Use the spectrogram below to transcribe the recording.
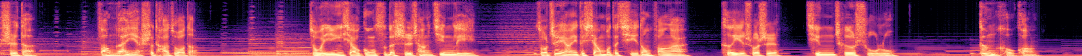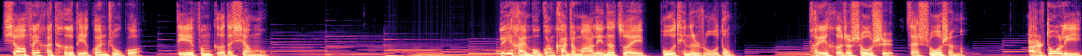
是的，方案也是他做的。作为营销公司的市场经理，做这样一个项目的启动方案，可以说是轻车熟路。更何况，小飞还特别关注过叠峰阁的项目。李海目光看着马林的嘴不停的蠕动，配合着收拾在说什么，耳朵里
